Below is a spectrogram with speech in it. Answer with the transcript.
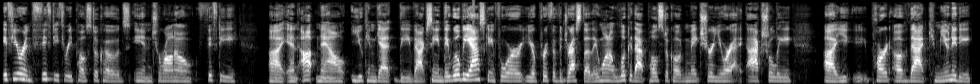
if you're in 53 postal codes in Toronto, 50 uh, and up now, you can get the vaccine. They will be asking for your proof of address, though. They want to look at that postal code and make sure you are actually uh, you, part of that community.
